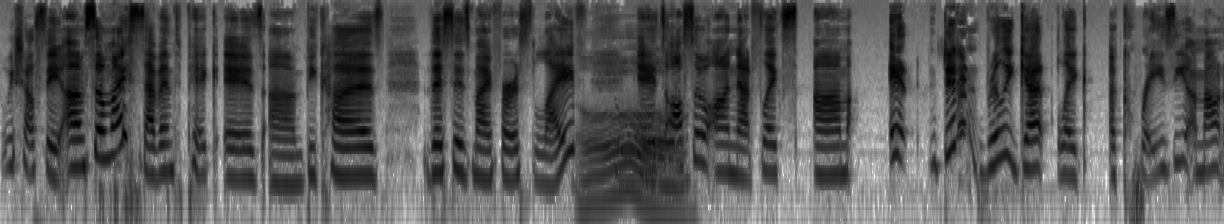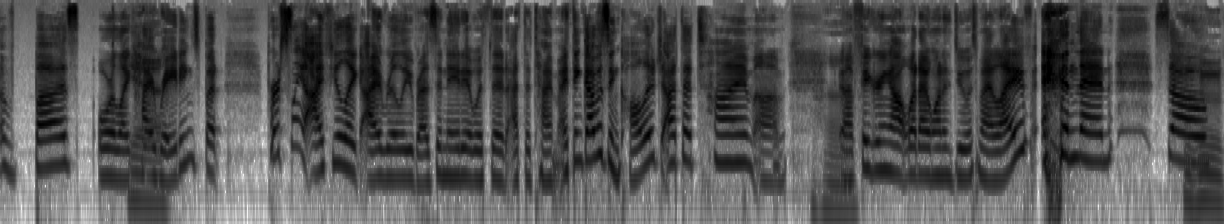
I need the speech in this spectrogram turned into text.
we shall see. Um, so my seventh pick is um because this is my first life. Ooh. It's also on Netflix. Um, it didn't really get like a crazy amount of buzz or like high ratings, but personally, I feel like I really resonated with it at the time. I think I was in college at that time, um, Uh-huh. uh, figuring out what I want to do with my life, and then so. Mhm.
